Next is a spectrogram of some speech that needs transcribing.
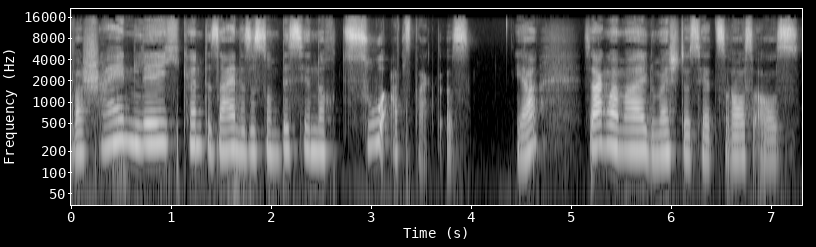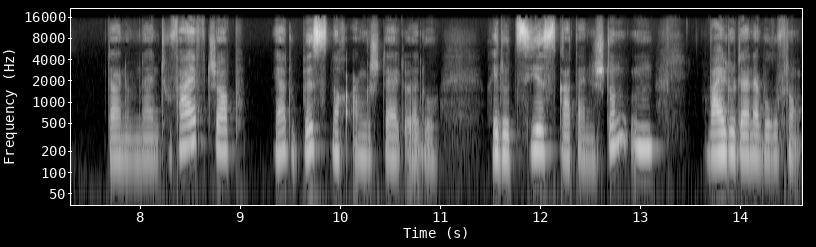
wahrscheinlich könnte sein, dass es so ein bisschen noch zu abstrakt ist. Ja? Sagen wir mal, du möchtest jetzt raus aus deinem 9-to-5-Job, ja, du bist noch angestellt oder du reduzierst gerade deine Stunden, weil du deiner Berufung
